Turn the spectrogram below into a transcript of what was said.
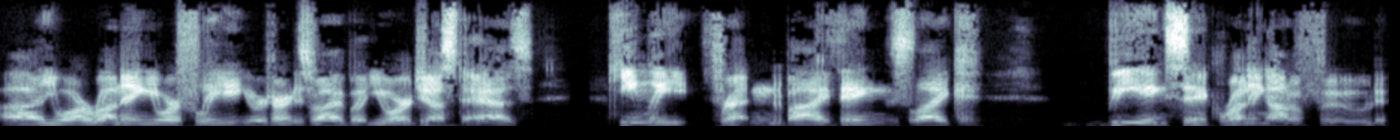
Uh, you are running. You are fleeing. You are trying to survive, but you are just as keenly threatened by things like being sick, running out of food,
